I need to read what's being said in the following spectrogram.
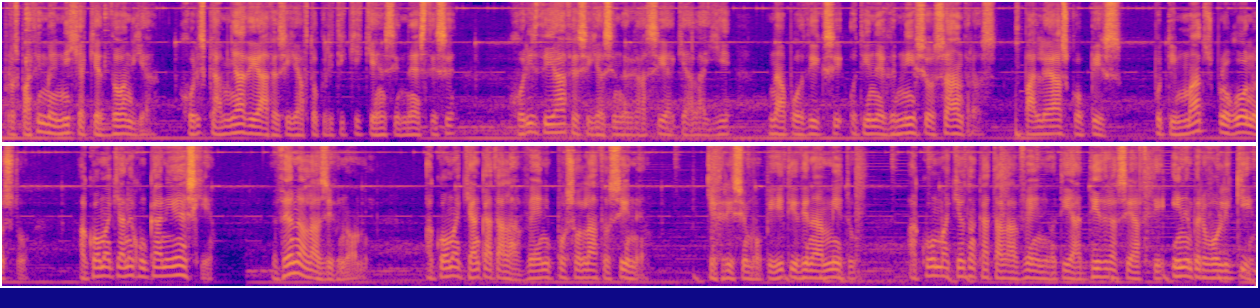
προσπαθεί με νύχια και δόντια, χωρίς καμιά διάθεση για αυτοκριτική και ενσυναίσθηση, χωρίς διάθεση για συνεργασία και αλλαγή, να αποδείξει ότι είναι γνήσιος άνδρας, παλαιά σκοπής, που τιμά τους προγόνους του, ακόμα και αν έχουν κάνει έσχη. Δεν αλλάζει γνώμη, ακόμα και αν καταλαβαίνει πόσο λάθος είναι και χρησιμοποιεί τη δύναμή του ακόμα και όταν καταλαβαίνει ότι η αντίδραση αυτή είναι υπερβολική.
